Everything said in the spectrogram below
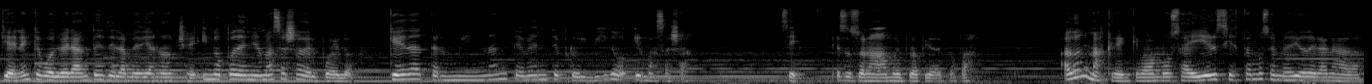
tienen que volver antes de la medianoche y no pueden ir más allá del pueblo. Queda terminantemente prohibido ir más allá. Sí, eso sonaba muy propio de papá. ¿A dónde más creen que vamos a ir si estamos en medio de la nada?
